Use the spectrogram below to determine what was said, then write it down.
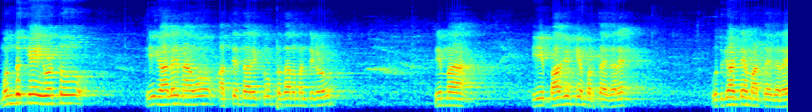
ಮುಂದಕ್ಕೆ ಇವತ್ತು ಈಗಾಗಲೇ ನಾವು ಹತ್ತನೇ ತಾರೀಕು ಪ್ರಧಾನಮಂತ್ರಿಗಳು, ನಿಮ್ಮ ಈ ಭಾಗಕ್ಕೆ ಬರ್ತಾ ಇದ್ದಾರೆ, ಉದ್ಘಾಟನೆ ಮಾಡ್ತಾ ಇದ್ದಾರೆ.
